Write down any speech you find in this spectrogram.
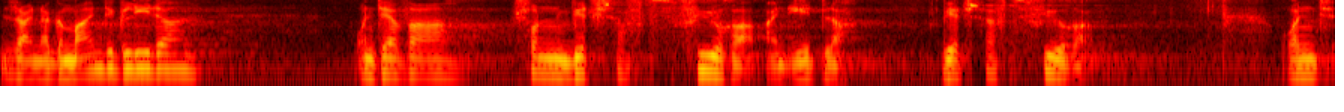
seiner Gemeindeglieder und der war schon Wirtschaftsführer, ein edler Wirtschaftsführer. Und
